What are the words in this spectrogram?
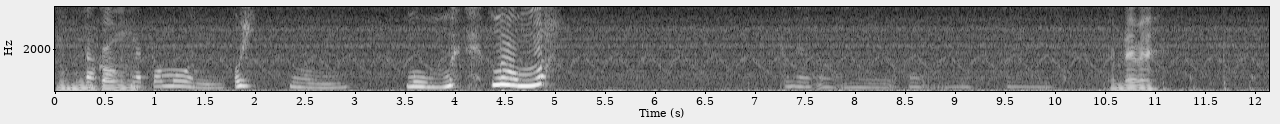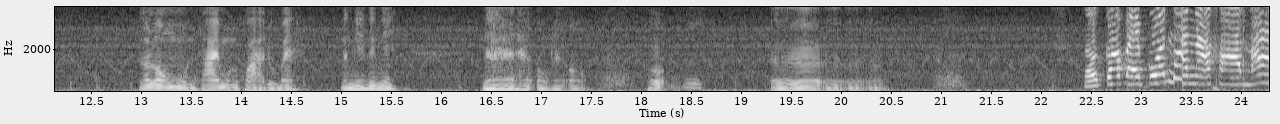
หมุนมุมต่อกล้องแล้วก็หมุน อุ้ยหมุนหมุมหมุมทางออกอันนี้หรือเปล่าทำได้ไหมเราลองหมุนซ้ายหมุนขวาดูไหมนั่นไงนั่นไงน่าทางออกทางออกโอ้ดิเออเออเออเออแล้วก็ไปปล้นธนาคารได้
